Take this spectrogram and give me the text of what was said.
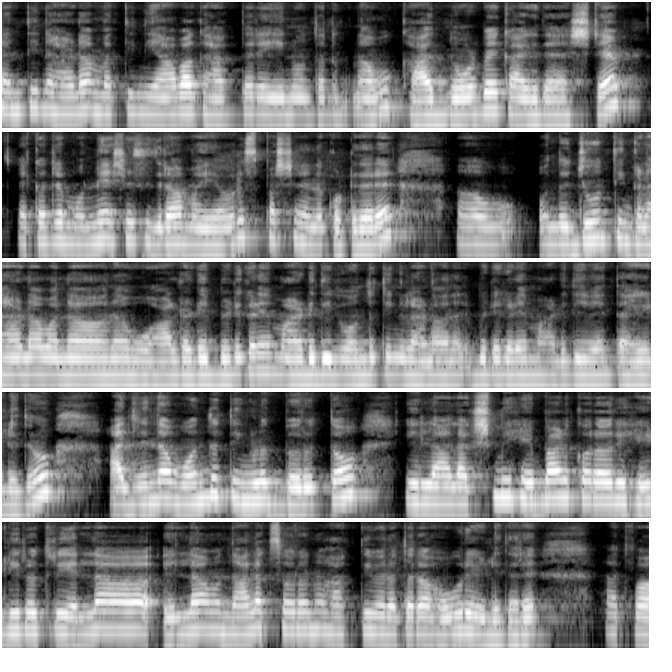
ಕಂತಿನ ಹಣ ಮತ್ತು ಇನ್ನು ಯಾವಾಗ ಹಾಕ್ತಾರೆ ಏನು ಅಂತ ನಾವು ಕಾದು ನೋಡಬೇಕಾಗಿದೆ ಅಷ್ಟೇ. ಯಾಕಂದರೆ ಮೊನ್ನೆ ಅಷ್ಟೇ ಸಿದ್ದರಾಮಯ್ಯ ಅವರು ಸ್ಪಷ್ಟನೆಯನ್ನು ಕೊಟ್ಟಿದ್ದಾರೆ. ಒಂದು ಜೂನ್ ತಿಂಗಳ ಹಣವನ್ನು ನಾವು ಆಲ್ರೆಡಿ ಬಿಡುಗಡೆ ಮಾಡಿದ್ದೀವಿ ಒಂದು ತಿಂಗಳ ಹಣ ಬಿಡುಗಡೆ ಮಾಡಿದ್ದೀವಿ ಅಂತ ಹೇಳಿದರು. ಅದರಿಂದ ಒಂದು ತಿಂಗಳದ್ದು ಬರುತ್ತೋ ಇಲ್ಲ ಲಕ್ಷ್ಮೀ ಹೆಬ್ಬಾಳ್ಕರ್ ಅವರು ಹೇಳಿರೋತ್ರ ಎಲ್ಲ ಎಲ್ಲ ಒಂದು ನಾಲ್ಕು ಸಾವಿರನೂ ಹಾಕ್ತೀವಿ ಅನ್ನೋ ಥರ ಅವರು ಹೇಳಿದ್ದಾರೆ. ಅಥವಾ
